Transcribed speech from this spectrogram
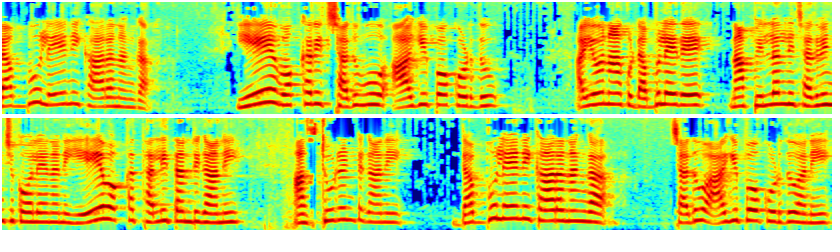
డబ్బు లేని కారణంగా ఏ ఒక్కరి చదువు ఆగిపోకూడదు. అయ్యో నాకు డబ్బు లేదే నా పిల్లల్ని చదివించుకోలేనని ఏ ఒక్క తల్లిదండ్రి కానీ ఆ స్టూడెంట్ కానీ డబ్బు లేని కారణంగా చదువు ఆగిపోకూడదు అని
